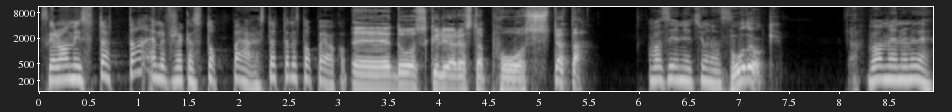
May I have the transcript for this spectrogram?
Ska Rami stötta eller försöka stoppa det här? Stötta eller stoppa Jakob? Eh, då skulle jag rösta på stötta. Vad säger ni till Jonas? Både och. Vad menar du med det?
